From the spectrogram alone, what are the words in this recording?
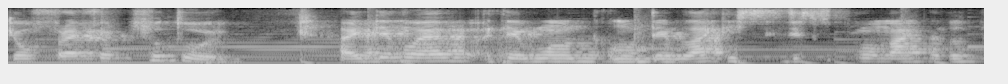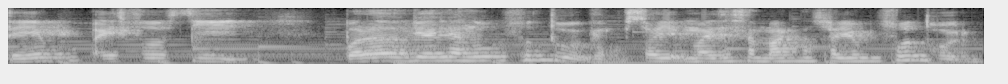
porque o Fry foi pro futuro. Aí teve, uma teve um, um tempo lá que se descobriu uma máquina do tempo, aí falou assim, bora viajar no futuro, mas essa máquina saiu pro futuro.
